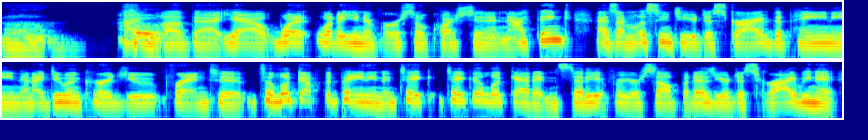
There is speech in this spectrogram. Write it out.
Um, I love that. Yeah. What, what a universal question. And I think as I'm listening to you describe the painting, and I do encourage you, friend, to, to look up the painting and take, take a look at it and study it for yourself. But as you're describing it,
